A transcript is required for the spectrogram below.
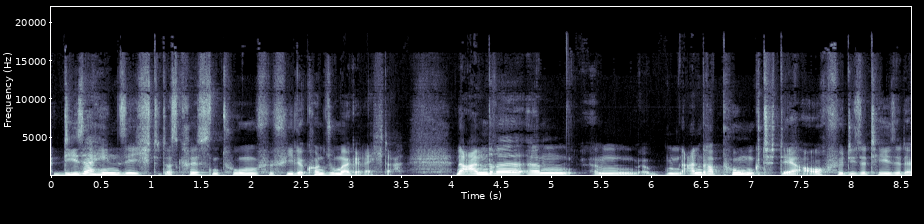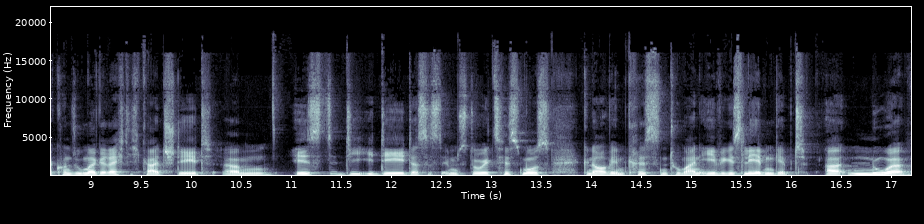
dieser Hinsicht das Christentum für viele konsumergerechter. Eine andere, ähm, ähm, ein anderer Punkt, der auch für diese These der Konsumergerechtigkeit steht, ähm, ist die Idee, dass es im Stoizismus, genau wie im Christentum, ein ewiges Leben gibt. Äh, nur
